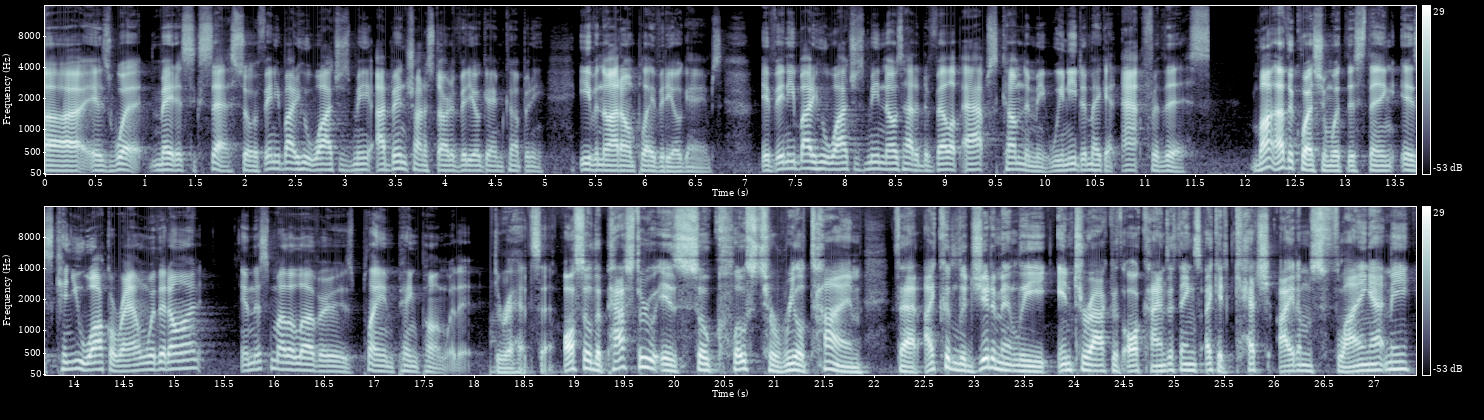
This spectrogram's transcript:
uh, is what made it success. So if anybody who watches me, I've been trying to start a video game company, even though I don't play video games. If anybody who watches me knows how to develop apps, come to me. We need to make an app for this. My other question with this thing is, can you walk around with it on? And this mother lover is playing ping pong with it. Through a headset. Also, the pass through is so close to real time that I could legitimately interact with all kinds of things. I could catch items flying at me.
